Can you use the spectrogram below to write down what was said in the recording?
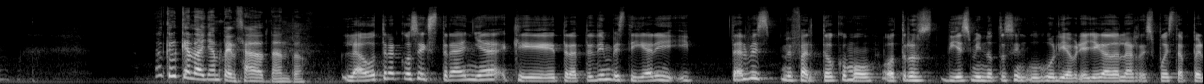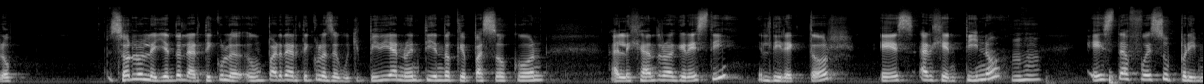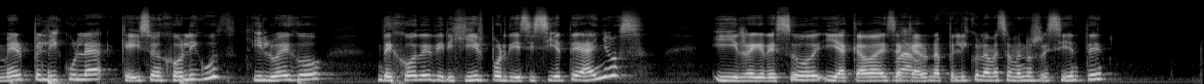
No creo que lo hayan pensado tanto. La otra cosa extraña que traté de investigar y, tal vez me faltó como otros 10 minutos en Google y habría llegado a la respuesta, pero solo leyendo el artículo, un par de artículos de Wikipedia, no entiendo qué pasó con Alejandro Agresti, el director, es argentino. Esta fue su primer película que hizo en Hollywood y luego dejó de dirigir por 17 años y regresó y acaba de sacar una película más o menos reciente.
